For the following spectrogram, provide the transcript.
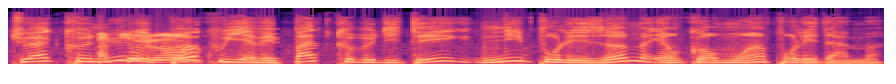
Tu as connu l'époque où il n'y avait pas de commodité, ni pour les hommes et encore moins pour les dames.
